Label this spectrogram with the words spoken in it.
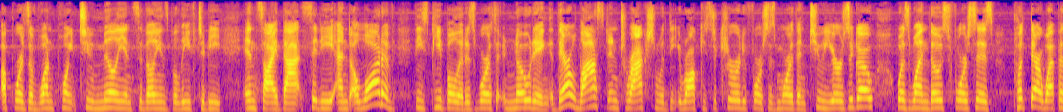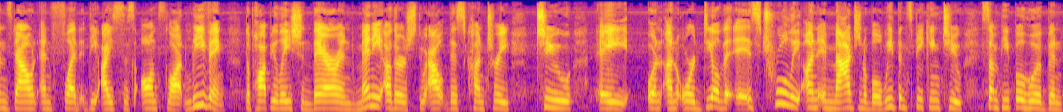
upwards of 1.2 million civilians believed to be be inside that city. And a lot of these people, it is worth noting, their last interaction with the Iraqi security forces more than two years ago was when those forces put their weapons down and fled the ISIS onslaught, leaving the population there and many others throughout this country to a an, an, ordeal that is truly unimaginable. We've been speaking to some people who have been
